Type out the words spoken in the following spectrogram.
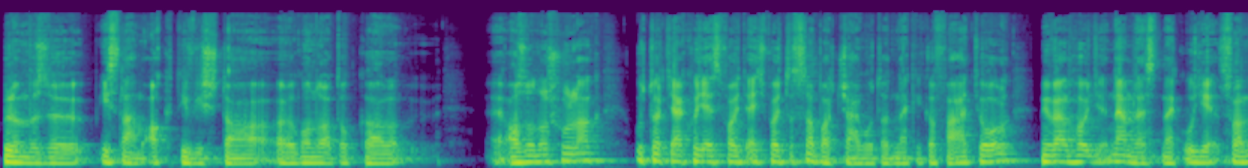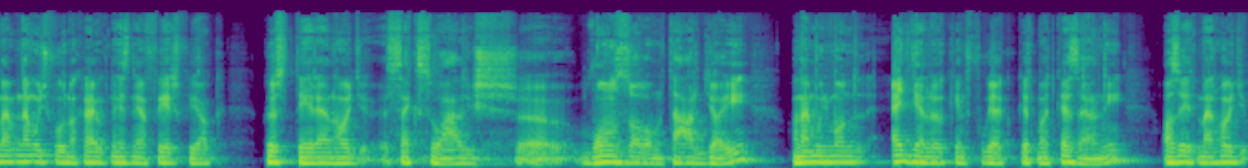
különböző iszlám aktivista gondolatokkal azonosulnak, úgy tartják, hogy ez egyfajta szabadságot ad nekik a fátyol, mivel hogy nem lesznek, úgy, szóval nem, nem úgy fognak rájuk nézni a férfiak köztéren, hogy szexuális vonzalom tárgyai, hanem úgymond egyenlőként fogják őket majd kezelni, azért, mert hogy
